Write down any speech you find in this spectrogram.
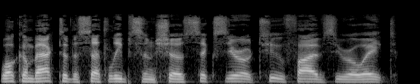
Welcome back to the Seth Leibsohn Show, 602 508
